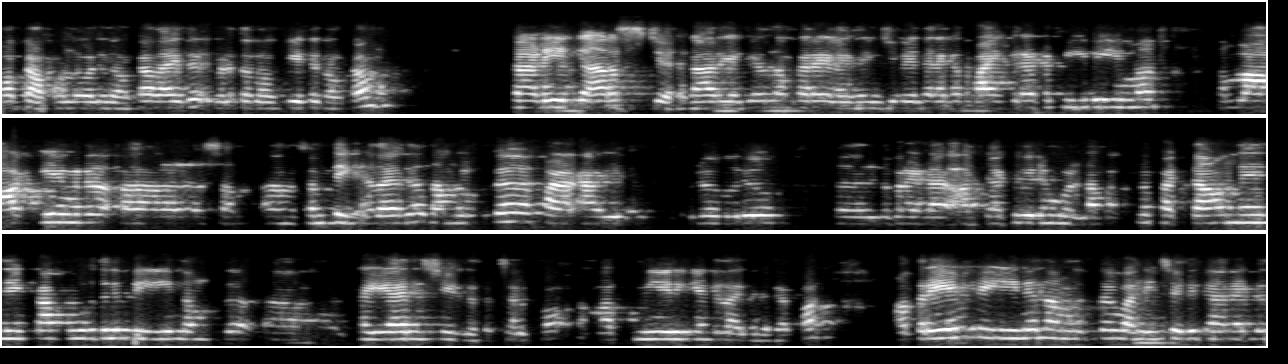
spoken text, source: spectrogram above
നോക്കാം. ഒന്നുകൂടി നോക്കാം. അതായത് ഇവിടുത്തെ നോക്കിയിട്ട് നോക്കാം. കാർഡിയക്ക് അറസ്റ്റ് കാർഡിയക്ക് നമുക്കറിയാലോ നെഞ്ചുവേദനയൊക്കെ ഭയങ്കരമായിട്ട് ഫീൽ ചെയ്യുമ്പോൾ നമ്മൾ ആകെ അങ്ങോട്ട് സംതിങ് അതായത് നമുക്ക് ഒരു ഒരു എന്താ പറയണ അറ്റാക്ക് വരുമ്പോൾ നമുക്ക് പറ്റാവുന്നതിനേക്കാൾ കൂടുതൽ പെയിൻ നമുക്ക് കൈകാര്യം ചെയ്യുന്നത് ചിലപ്പോൾ അഭിമുഖീകരിക്കേണ്ടതായിട്ട് വരും. അപ്പൊ അത്രയും പെയിന് നമുക്ക് വലിച്ചെടുക്കാനായിട്ട്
